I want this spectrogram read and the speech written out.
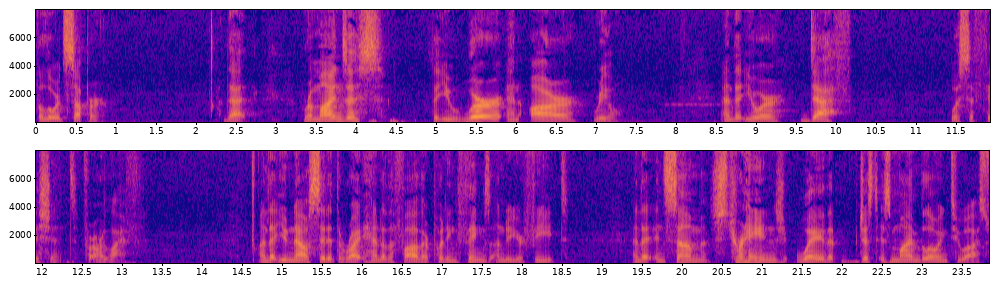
the Lord's Supper that reminds us that you were and are real, and that your death was sufficient for our life, and that you now sit at the right hand of the Father, putting things under your feet and that in some strange way that just is mind blowing to us,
